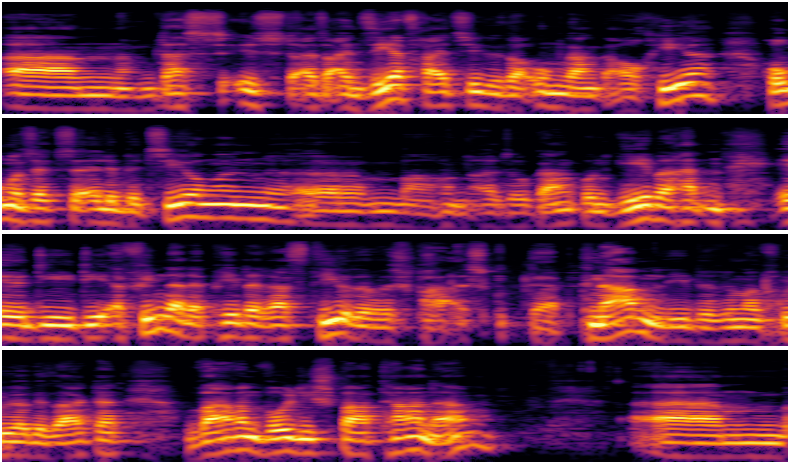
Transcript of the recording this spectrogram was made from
Ähm, das ist also ein sehr freizügiger Umgang auch hier. Homosexuelle Beziehungen waren ähm, also gang und gäbe, hatten äh, die, die Erfinder der Päderastie oder der Knabenliebe, wie man früher gesagt hat, waren wohl die Spartaner ähm,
